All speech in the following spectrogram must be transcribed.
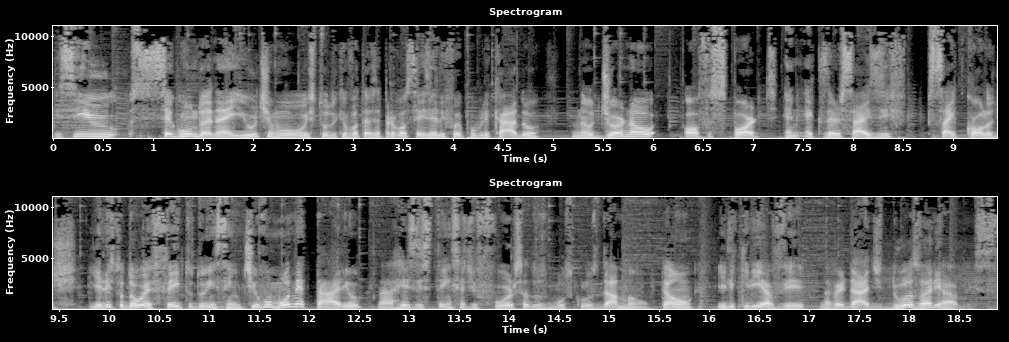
Esse segundo né, e último estudo que eu vou trazer para vocês, ele foi publicado no Journal of Sport and Exercise Psychology. E ele estudou o efeito do incentivo monetário na resistência de força dos músculos da mão. Então, ele queria ver, na verdade, duas variáveis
